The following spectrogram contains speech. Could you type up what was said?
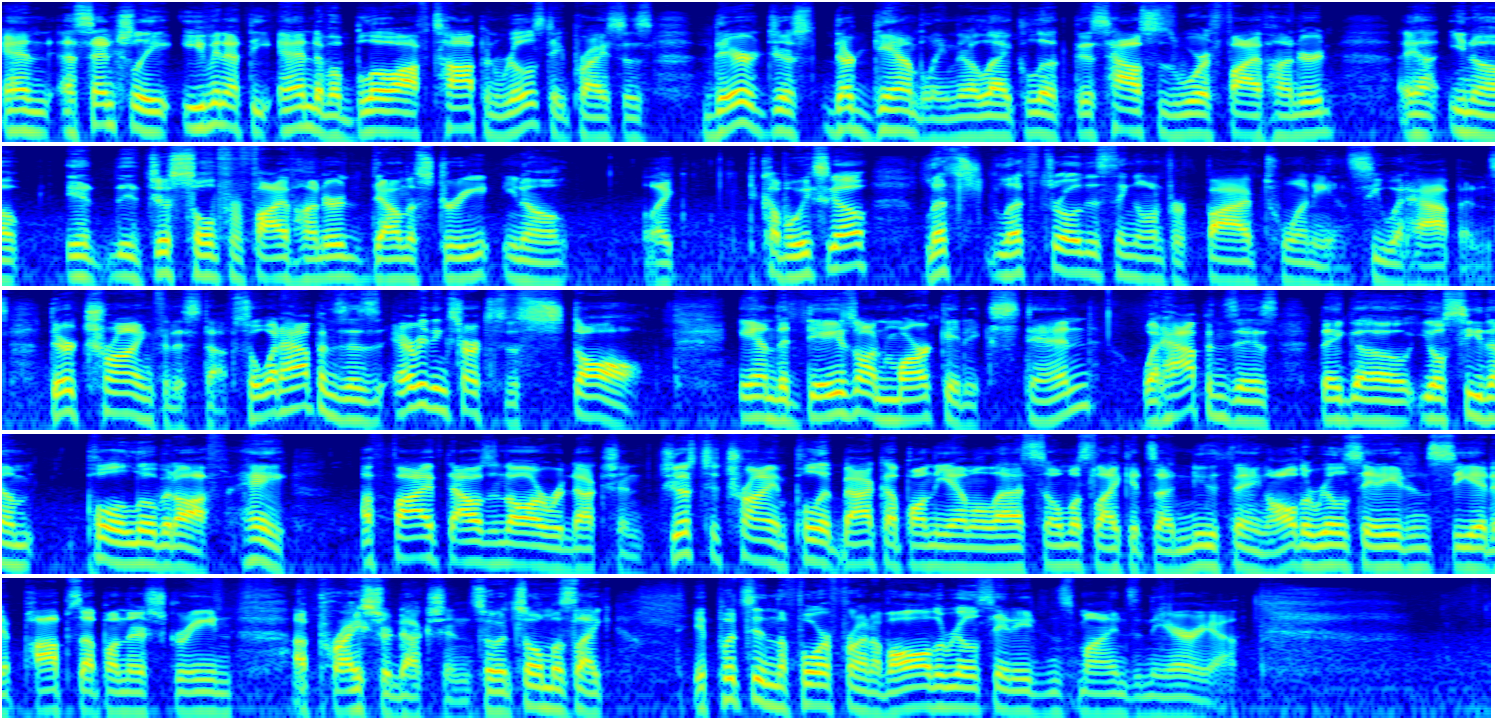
And essentially, even at the end of a blow off top in real estate prices, they're just, they're gambling. They're like, look, this house is worth 500. Uh, you know, it, it just sold for 500 down the street, you know, like a couple weeks ago let's let's throw this thing on for 520 and see what happens they're trying for this stuff so what happens is everything starts to stall and the days on market extend what happens is they go you'll see them pull a little bit off. Hey, a $5,000 reduction just to try and pull it back up on the MLS, almost like it's a new thing. All the real estate agents see it, it pops up on their screen, a price reduction. So it's almost like it puts it in the forefront of all the real estate agents' minds in the area.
